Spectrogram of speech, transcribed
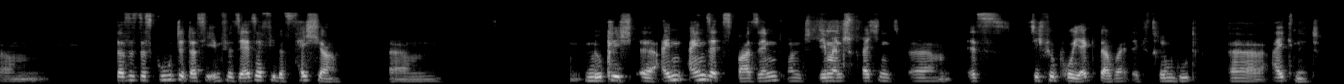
ähm, das ist das Gute, dass sie eben für sehr, sehr viele Fächer ähm, möglich einsetzbar sind und dementsprechend es sich für Projektarbeit extrem gut äh, eignet.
